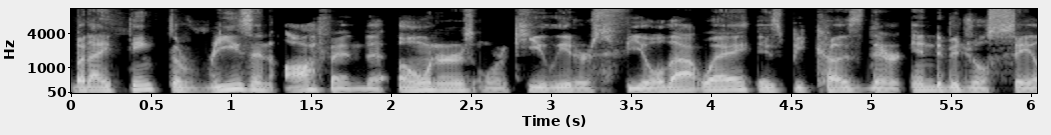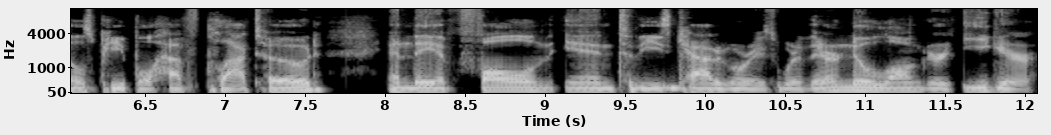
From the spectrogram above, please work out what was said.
but I think the reason often that owners or key leaders feel that way is because their individual salespeople have plateaued and they have fallen into these mm-hmm. categories where they're no longer eager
